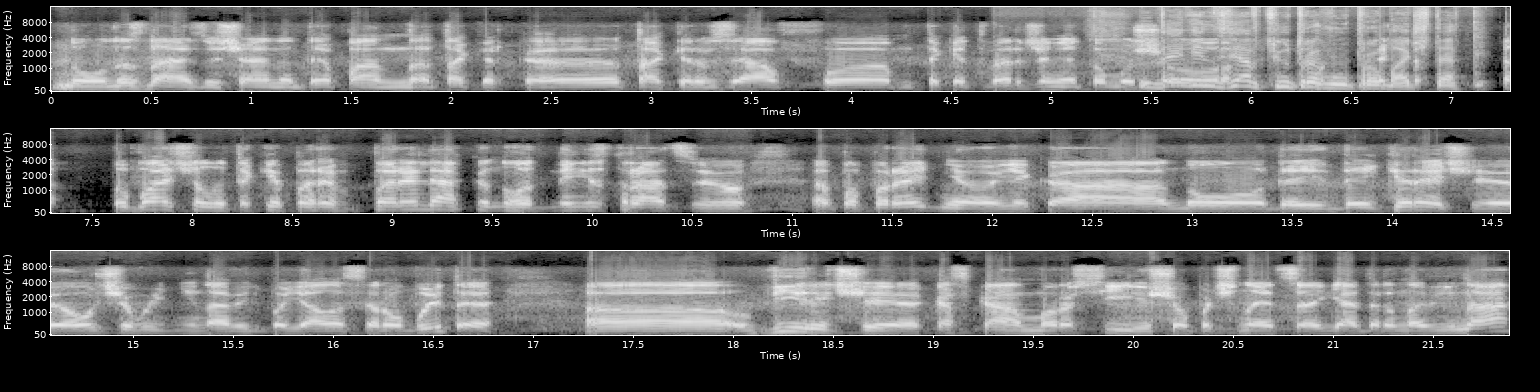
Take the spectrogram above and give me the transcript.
Ну не знаю, звичайно, де пан Такер е, Такер взяв е, таке твердження, тому що Де він взяв цю траву? Пробачте. побачили таке пере, перелякану адміністрацію е, попередньою, яка ну де, деякі речі очевидні навіть боялася робити. Е, вірячи казкам Росії, що почнеться ядерна війна,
